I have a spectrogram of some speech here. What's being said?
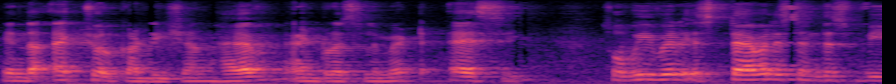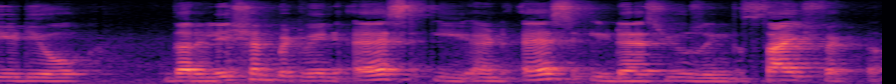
in the actual condition have endurance limit SE. So we will establish in this video the relation between SE and SE dash using the size factor.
